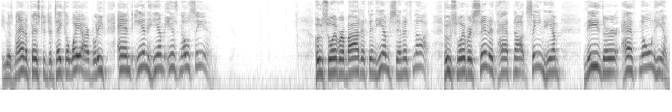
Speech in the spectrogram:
He was manifested to take away our belief, and in him is no sin. Whosoever abideth in him sinneth not. Whosoever sinneth hath not seen him, neither hath known him.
